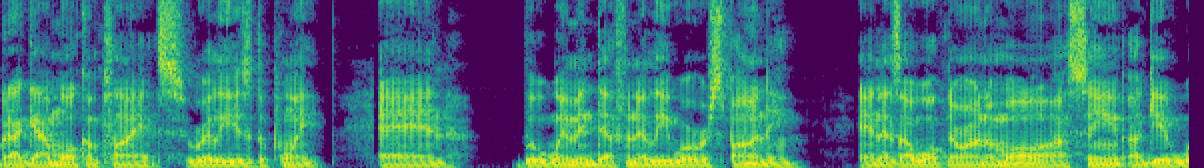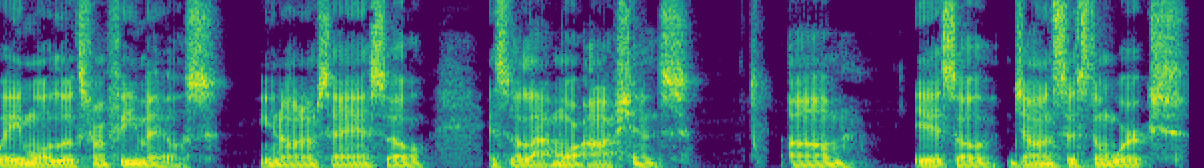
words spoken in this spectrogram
but I got more compliance really is the point. And the women definitely were responding. And as I walked around the mall, I seen, I get way more looks from females. You know what I'm saying? So it's a lot more options. Um, yeah, so John's system works.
